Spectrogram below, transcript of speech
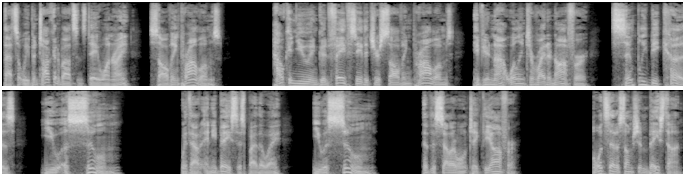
that's what we've been talking about since day one, right? Solving problems. How can you, in good faith, say that you're solving problems if you're not willing to write an offer simply because you assume, without any basis, by the way, you assume that the seller won't take the offer? What's that assumption based on?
